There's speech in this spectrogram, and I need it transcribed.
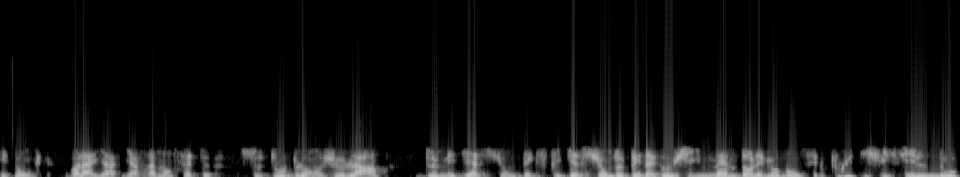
et donc, voilà, il y a, il y a vraiment cette, ce double enjeu-là de médiation, d'explication, de pédagogie, même dans les moments où c'est le plus difficile, nous,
